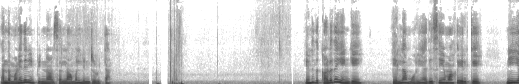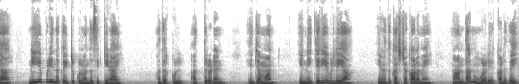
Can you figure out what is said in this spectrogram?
அந்த மனிதனின் பின்னால் செல்லாமல் நின்று விட்டான் எனது கழுதை எங்கே? எல்லாம் ஒரே அதிசயமாக இருக்கே. நீ யார்? நீ எப்படி இந்த கயிற்றுக்குள் வந்து சிக்கினாய்? அதற்குள் அத்திருடன் எஜமான் என்னை தெரியவில்லையா? எனது கஷ்டகாலமே நான் தான் உங்களுடைய கழுதை.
